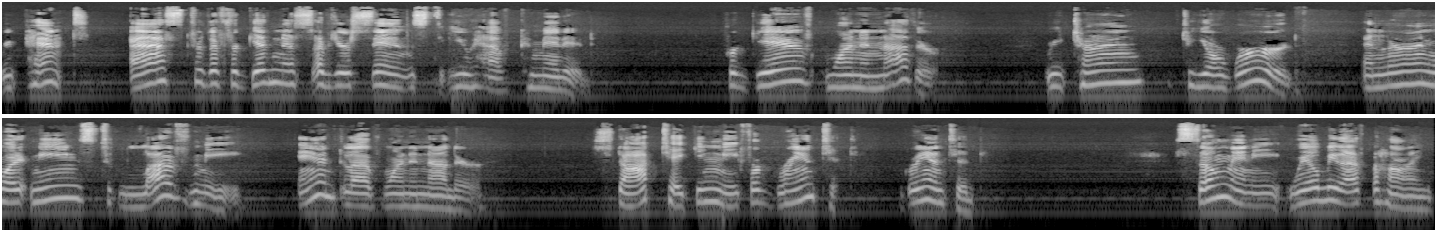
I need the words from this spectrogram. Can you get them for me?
Repent. Ask for the forgiveness of your sins that you have committed. Forgive one another. Return to your word and learn what it means to love me and love one another. Stop taking me for granted. Granted. So many will be left behind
